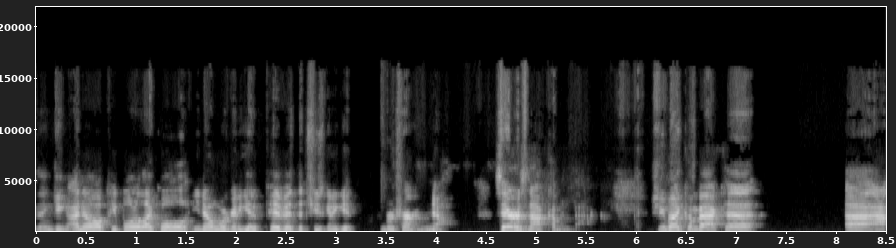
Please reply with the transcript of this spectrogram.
thinking, I know people are like, well, you know, we're going to get a pivot that she's going to get returned. No, Sarah's not coming back. She might come back to uh,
